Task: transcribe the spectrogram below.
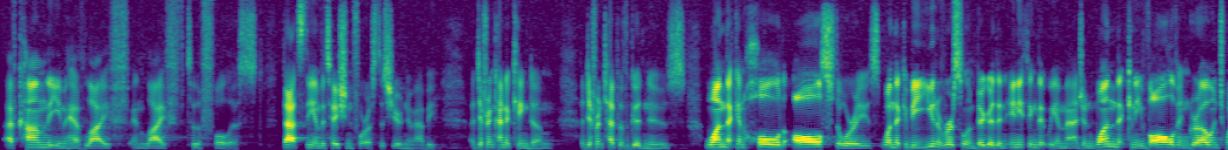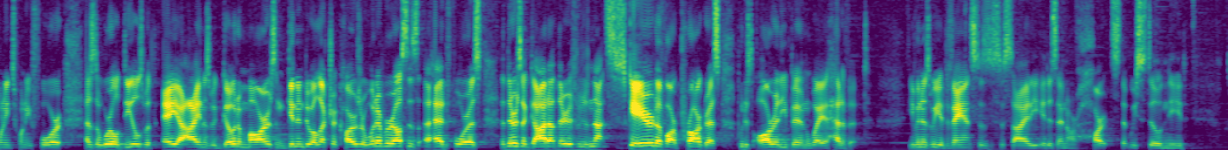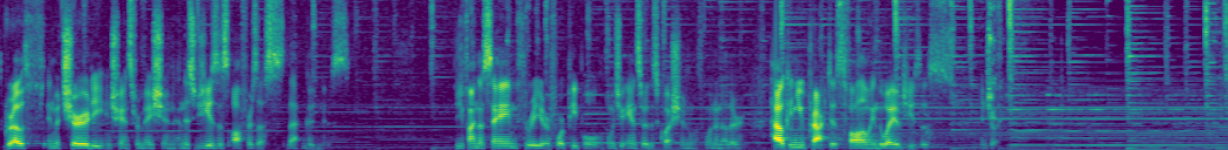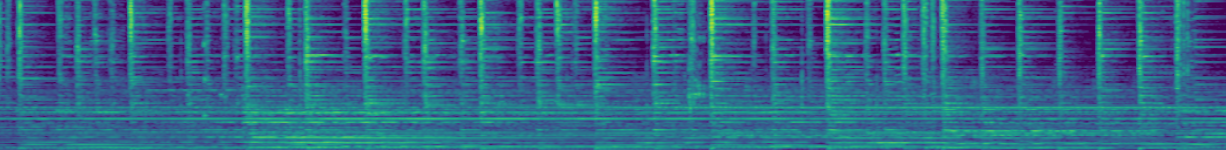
I've come that you may have life and life to the fullest. That's the invitation for us this year, New Abbey a different kind of kingdom, a different type of good news, one that can hold all stories, one that can be universal and bigger than anything that we imagine, one that can evolve and grow in 2024 as the world deals with AI and as we go to Mars and get into electric cars or whatever else is ahead for us, that there's a God out there who's not scared of our progress, but who's already been way ahead of it. Even as we advance as a society, it is in our hearts that we still need growth and maturity and transformation, and this Jesus offers us that good news. You find the same three or four people? would you answer this question with one another? How can you practice following the way of Jesus?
